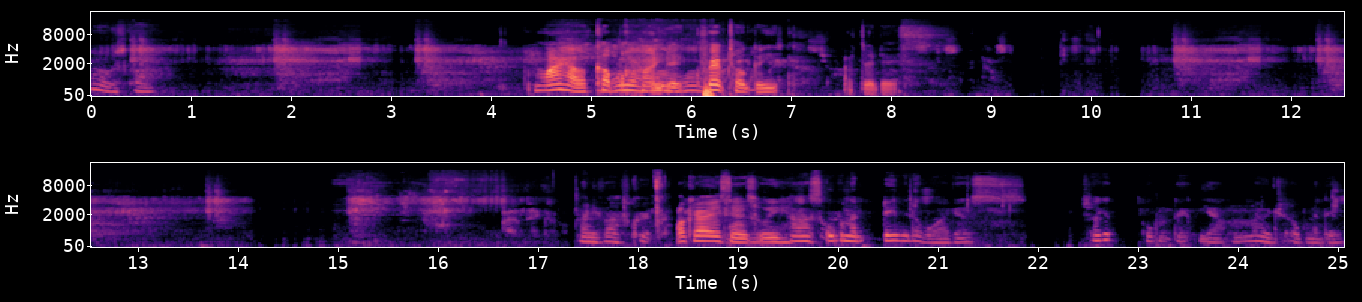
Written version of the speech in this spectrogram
What was called? Might have a couple hundred crypto keys after this. 95 crit. Okay, since we... Now let's open the daily double, I guess. Should I get open the daily? Yeah, let me just open the daily.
